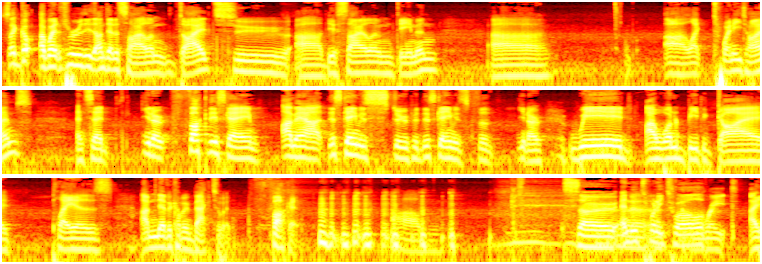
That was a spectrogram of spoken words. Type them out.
So I got, I went through the undead asylum, died to uh, the asylum demon, uh, uh, like twenty times, and said, you know, fuck this game. I'm out. This game is stupid. This game is for you know weird. I want to be the guy. Players. I'm never coming back to it. Fuck it. um, so end of Uh, 2012, Great. I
